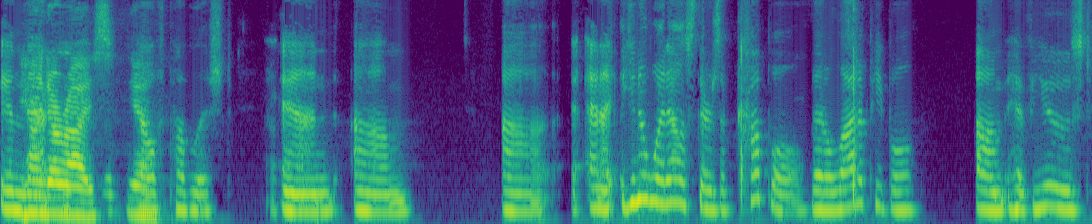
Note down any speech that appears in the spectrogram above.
in Behind that our eyes, yeah. self-published, and um, uh, and I, you know what else? There's a couple that a lot of people um, have used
